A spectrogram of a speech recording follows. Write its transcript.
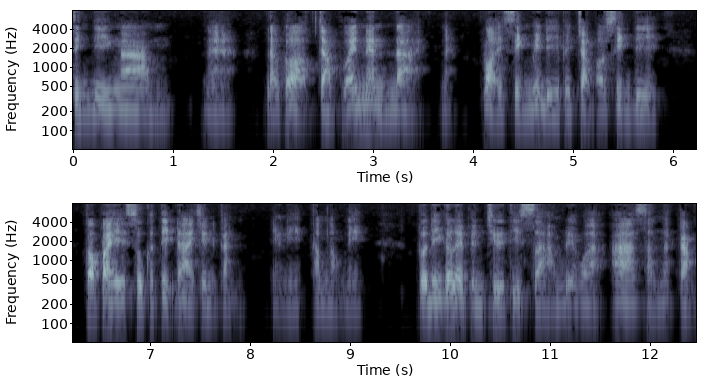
สิ่งดีงามนะแล้วก็จับไว้แน่นได้ ปล่อยสิ่งไม่ดีไปจับเอาสิ่งดี ก็ไปสุคติได้เช่นกัน อย่างนี้ทำนองนี้ ตัวนี้ก็เลยเป็นชื่อที่สามเรียกว่า อาสันกรรม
